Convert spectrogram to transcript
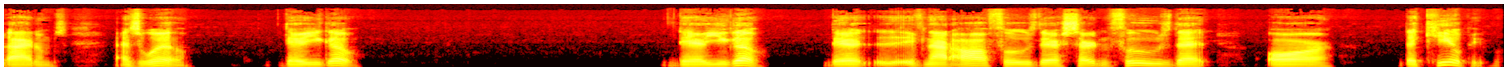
items as well. There you go. There you go. There, if not all foods, there are certain foods that are that kill people.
